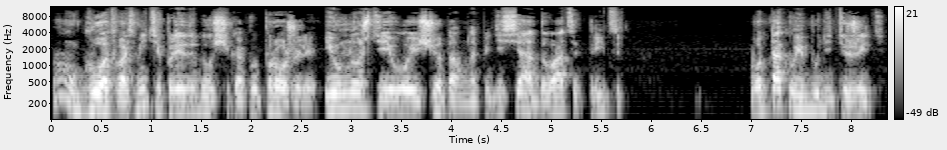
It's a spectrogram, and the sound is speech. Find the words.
ну, год возьмите предыдущий, как вы прожили, и умножьте его еще там на 50, 20, 30. Вот так вы и будете жить.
